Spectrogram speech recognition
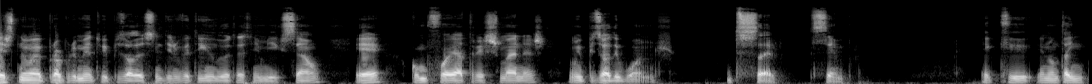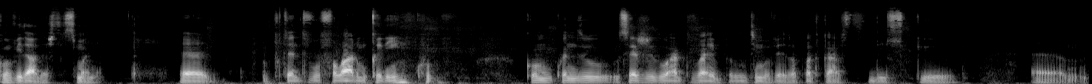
este não é propriamente o episódio 191 do Até Sem Micção, é, como foi há três semanas, um episódio bónus. O terceiro, de sempre. É que eu não tenho convidado esta semana. Uh, portanto, vou falar um bocadinho como, como, quando o Sérgio Duarte veio pela última vez ao podcast, disse que uh,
